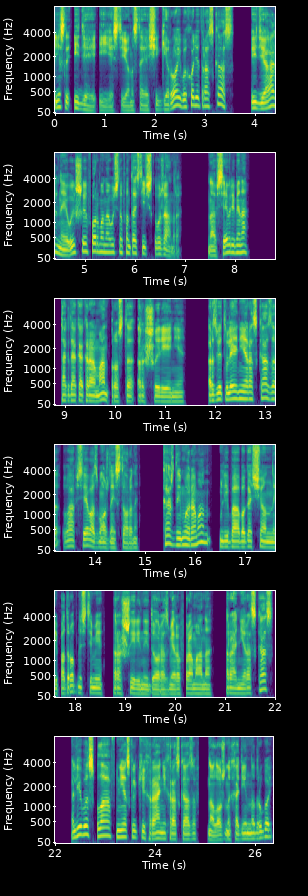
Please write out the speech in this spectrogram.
если идея и есть ее настоящий герой, выходит рассказ, идеальная высшая форма научно-фантастического жанра, на все времена, тогда как роман — просто расширение, разветвление рассказа во все возможные стороны. Каждый мой роман, либо обогащенный подробностями, расширенный до размеров романа ранний рассказ, либо сплав нескольких ранних рассказов, наложенных один на другой.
